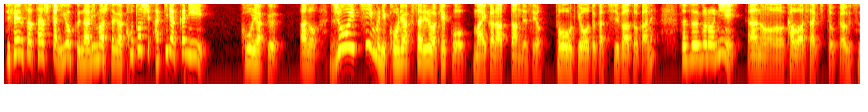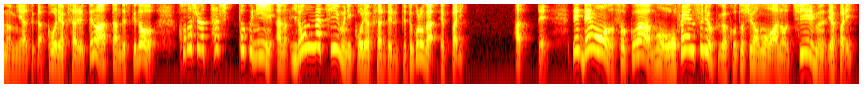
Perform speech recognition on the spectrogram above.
ディフェンスは確かに良くなりましたが、今年明らかに攻略。あの、上位チームに攻略されるは結構前からあったんですよ。東京とか千葉とかね。そういうところに、あの、川崎とか宇都宮とか攻略されるっていうのはあったんですけど、今年は確か特に、あの、いろんなチームに攻略されてるっていうところが、やっぱり、あって。で、でも、そこはもうオフェンス力が今年はもう、あの、チーム、やっぱり、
